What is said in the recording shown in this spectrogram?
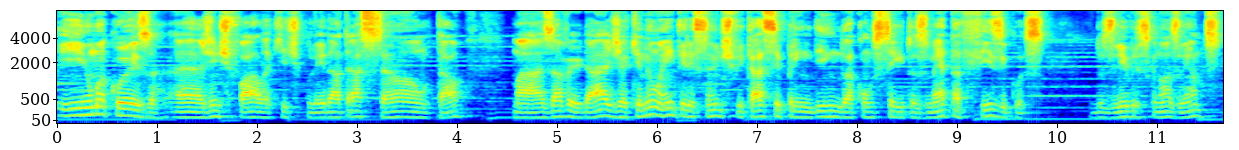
E uma coisa, é, a gente fala aqui, tipo, lei da atração tal, mas a verdade é que não é interessante ficar se prendendo a conceitos metafísicos dos livros que nós lemos,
